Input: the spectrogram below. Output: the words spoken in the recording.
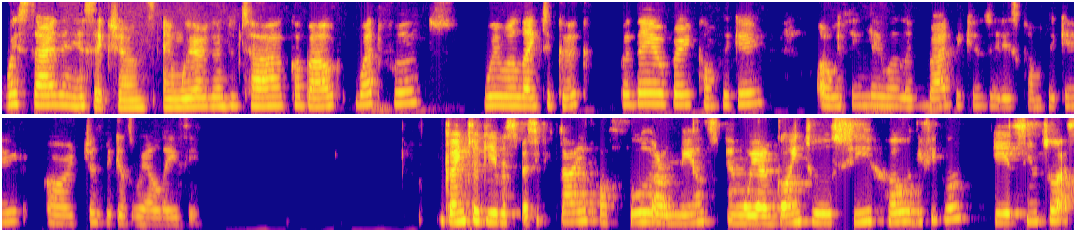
We start the new sections and we are going to talk about what foods we would like to cook, but they are very complicated or we think they will look bad because it is complicated or just because we are lazy. Going to give a specific type of food or meals and we are going to see how difficult it seems to us.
